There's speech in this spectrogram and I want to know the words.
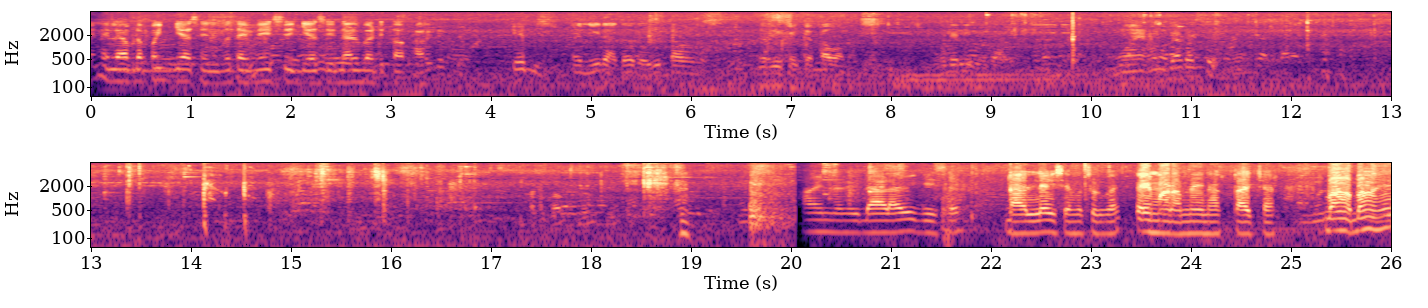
એટલે આપડે પગ ગયા છે બધા બેસી ગયા છે દાળ બાટી ખાવા. એ નીરા તો ઉતાવળમાં નથી કઈ કે ખાવામાં. મને નહીં મજા આવે હું અહીંયા સામે બેઠો છું. ફાઇનલી દાળ આવી ગઈ છે. દાળ લે છે મથુરભાઈ. એ મારા નહીં નાખતા ચાર બા બા હે.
